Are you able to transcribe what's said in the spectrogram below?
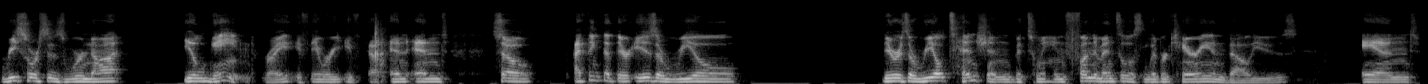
resources were not ill-gained right? If they were if and and so i think that there is a real there is a real tension between fundamentalist libertarian values and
